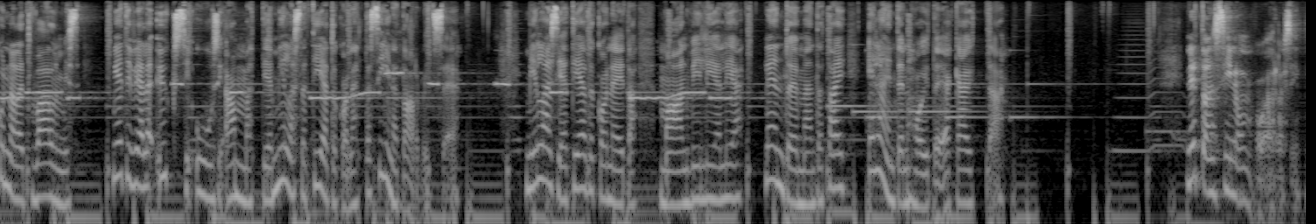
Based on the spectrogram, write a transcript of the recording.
Kun olet valmis, mieti vielä yksi uusi ammatti ja millaista tietokonetta siinä tarvitsee – Millaisia tietokoneita maanviljelijä, lentoemäntä tai eläintenhoitaja käyttää? Nyt on sinun vuorosi.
